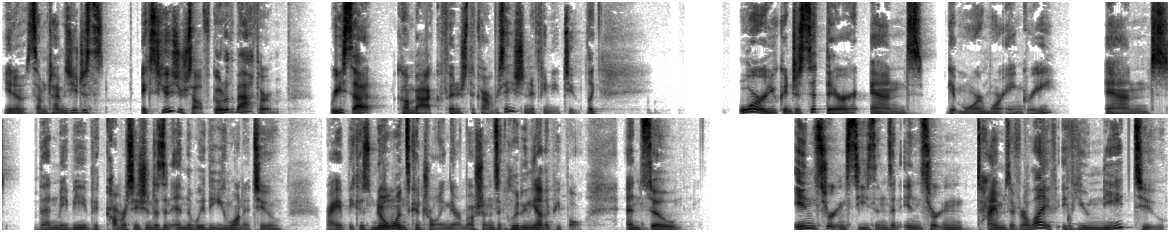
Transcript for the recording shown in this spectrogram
You know, sometimes you just excuse yourself, go to the bathroom, reset, come back, finish the conversation if you need to. Like, or you can just sit there and get more and more angry. And then maybe the conversation doesn't end the way that you want it to, right? Because no one's controlling their emotions, including the other people. And so, in certain seasons and in certain times of your life, if you need to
